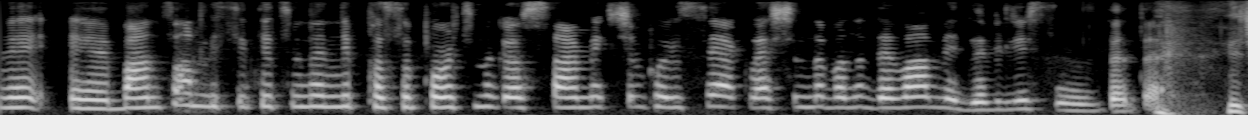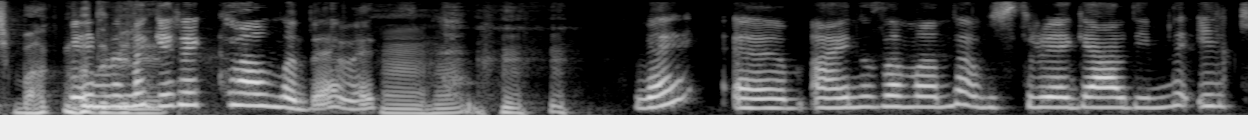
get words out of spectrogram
Ve e, ben tam bisikletimden hani pasaportunu göstermek için polise yaklaştığında bana devam edebilirsiniz dedi. Hiç bakmadı Benim bile. gerek kalmadı evet. Ve e, aynı zamanda Avusturya'ya geldiğimde ilk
